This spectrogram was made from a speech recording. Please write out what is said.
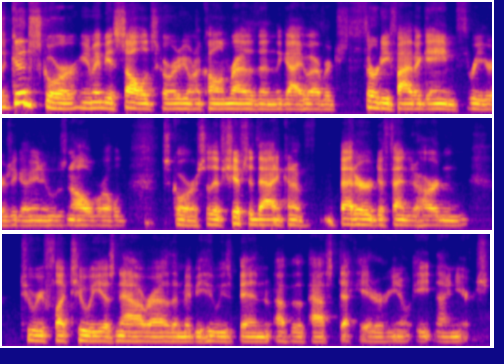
a good scorer, you know, maybe a solid scorer if you want to call him, rather than the guy who averaged 35 a game three years ago, you know, who was an all world scorer. So they've shifted that and kind of better defended Harden to reflect who he is now rather than maybe who he's been over the past decade or you know eight nine years.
